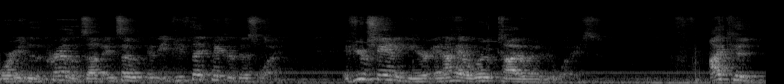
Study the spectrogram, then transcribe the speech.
or into the presence of. And so if you think, picture it this way. If you're standing here and I had a rope tied around your waist, I could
